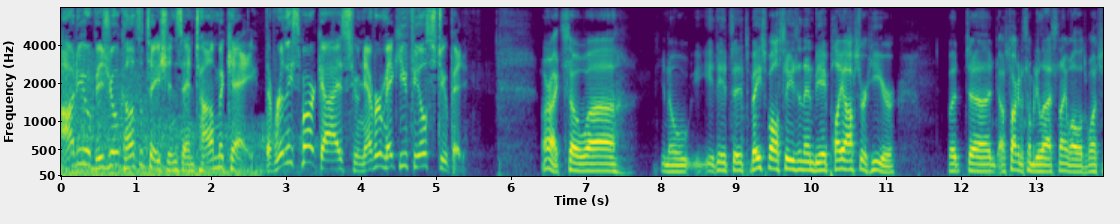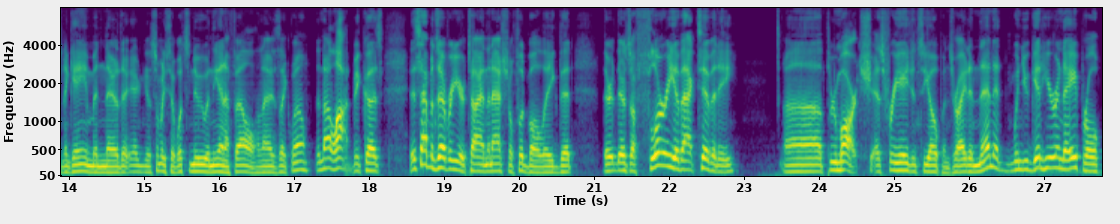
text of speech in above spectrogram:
Audiovisual Consultations and Tom McKay, the really smart guys who never make you feel stupid. All right, so uh, you know it, it's it's baseball season. NBA playoffs are here, but uh, I was talking to somebody last night while I was watching a game, and there, you know, somebody said, "What's new in the NFL?" And I was like, "Well, not a lot because this happens every year, Ty, in the National Football League. That there, there's a flurry of activity uh, through March as free agency opens, right? And then it, when you get here into April,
